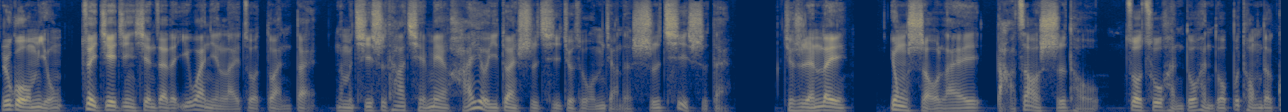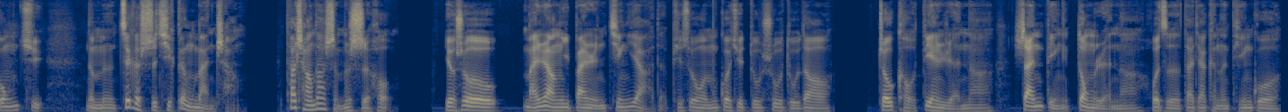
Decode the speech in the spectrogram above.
如果我们用最接近现在的一万年来做断代，那么其实它前面还有一段时期，就是我们讲的石器时代，就是人类用手来打造石头，做出很多很多不同的工具。那么这个时期更漫长，它长到什么时候？有时候蛮让一般人惊讶的。比如说，我们过去读书读到。周口店人啊，山顶洞人啊，或者大家可能听过，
